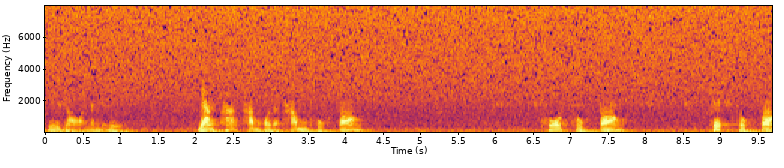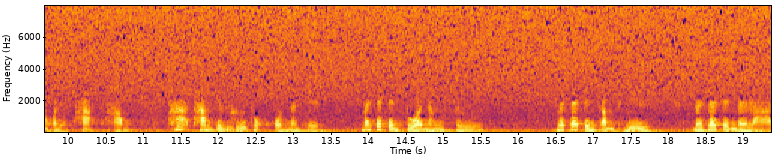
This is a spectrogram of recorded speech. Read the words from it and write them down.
ที่หนอนนั่นเอง อย่างพระธรรมก็จะทำถูกต้อง พูดถูกต้องคิดถูกต้องก็เรียกพระธรรมพระธรรมจึงคือทุกคนนั่นเอง ไม่ใช่เป็นตัวหนังสือ ไม่ใช่เป็นคำพีไม่ใช่เป็นใบลาน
